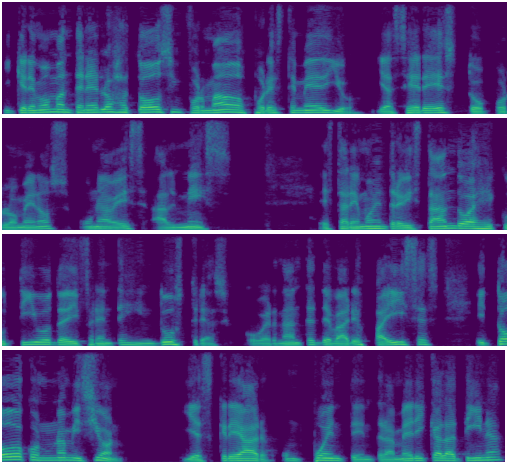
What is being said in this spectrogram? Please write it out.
Y queremos mantenerlos a todos informados por este medio y hacer esto por lo menos una vez al mes. Estaremos entrevistando a ejecutivos de diferentes industrias, gobernantes de varios países y todo con una misión, y es crear un puente entre América Latina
